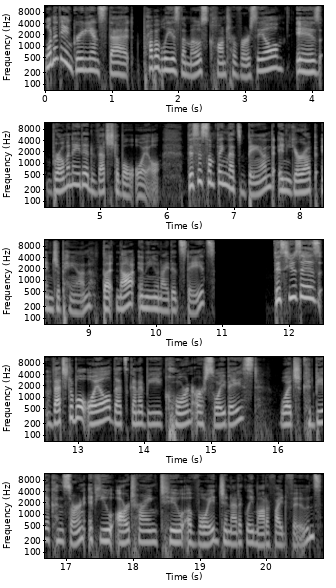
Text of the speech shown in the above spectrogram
One of the ingredients that probably is the most controversial is brominated vegetable oil. This is something that's banned in Europe and Japan, but not in the United States. This uses vegetable oil that's going to be corn or soy based which could be a concern if you are trying to avoid genetically modified foods.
